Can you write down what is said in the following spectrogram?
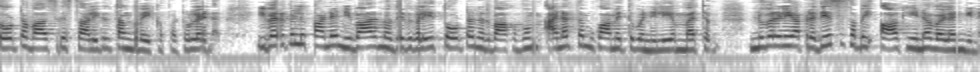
தோட்ட வாசக சாலையில் தங்க வைக்கப்பட்டுள்ளனர். இவர்களுக்கான நிவாரண உதவிகளை தோட்ட நிர்வாகமும் அனர்த்த முகாமைத்துவ நிலையம் மற்றும் நுவரெலியா பிரதேச சபை ஆகியன வழங்கின.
